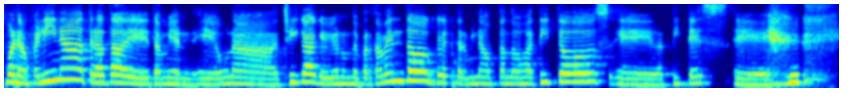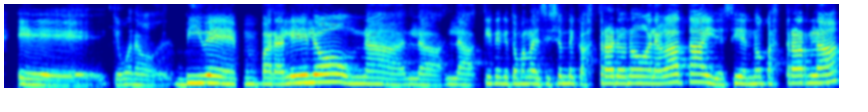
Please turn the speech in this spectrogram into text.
Bueno, Felina trata de también eh, una chica que vive en un departamento, que termina adoptando dos gatitos, eh, gatites, eh, que bueno, vive en paralelo, una, la, tiene que tomar la decisión de castrar o no a la gata y decide no castrarla.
